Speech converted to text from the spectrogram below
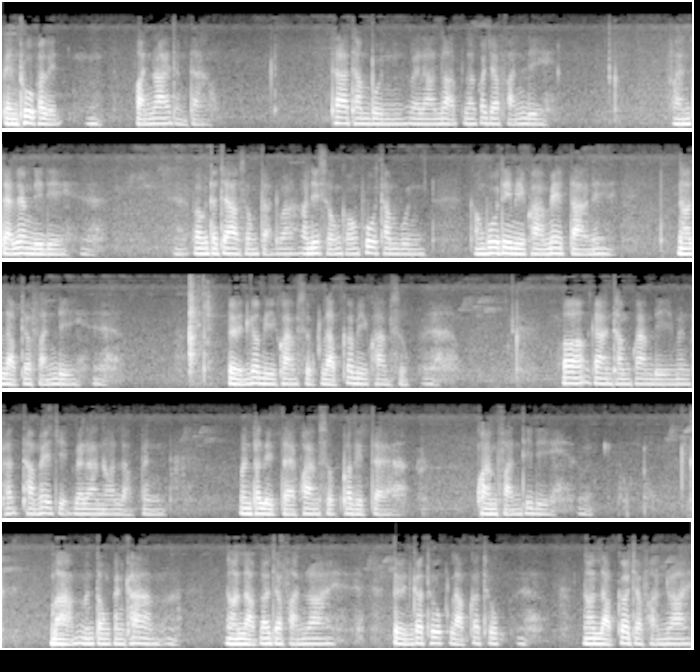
เป็นผู้ผลิตฝันร้ายต่างๆ ถ้าทำบุญเวลาหลับเราก็จะฝันดี ฝันแต่เรื่องดี ๆ พระพุทธเจ้าทรงตรัสว่าอนนิสงส์ของผู้ทำบุญ ของผู้ที่มีความเมตตานี่นอนหลับจะฝันดีตื่นก็มีความสุข หลับก็มีความสุข เพราะการทำความดีมันทำให้จิตเวลานอนหลับเป็นมันผลิตแต่ความสุขผลิตแต่ความฝันที่ดี บาปมันตรงกันข้าม นอนหลับแล้วจะฝันร้าย ตื่นก็ทุกข์หลับก็ทุกข์ นอนหลับก็จะฝันร้าย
